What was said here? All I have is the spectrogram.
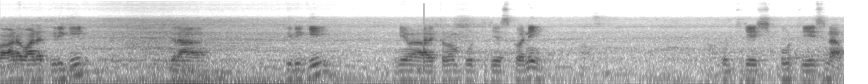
వాడవాడ తిరిగి గ్రా తిరిగి మేము కార్యక్రమం పూర్తి చేసుకొని పూర్తి చేసి పూర్తి చేసినాం.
